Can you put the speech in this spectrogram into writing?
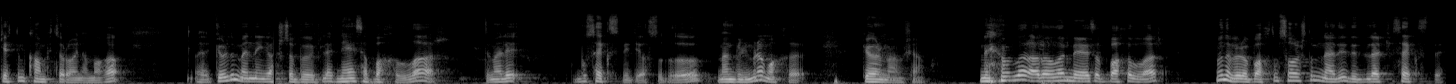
getdim kompüter oynamağa. Gördüm məndən yaşca böyüklər nəyəsə baxırlar. Deməli bu seks videosudur. Mən bilmirəm axı. Görməmişəm. Nə bunlar adamlar nəyəsə baxırlar. Mən də belə baxdım, soruşdum nədir? Dedilər ki, seksdir.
